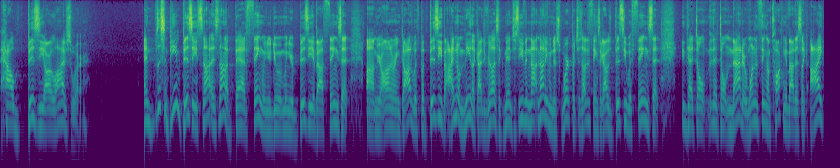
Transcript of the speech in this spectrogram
how busy our lives were. And listen, being busy, it's not, it's not a bad thing when you're doing, when you're busy about things that um, you're honoring God with, but busy, about, I know me, like I realized like, man, just even not, not even just work, but just other things. Like I was busy with things that, that don't, that don't matter. One of the things I'm talking about is like, I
